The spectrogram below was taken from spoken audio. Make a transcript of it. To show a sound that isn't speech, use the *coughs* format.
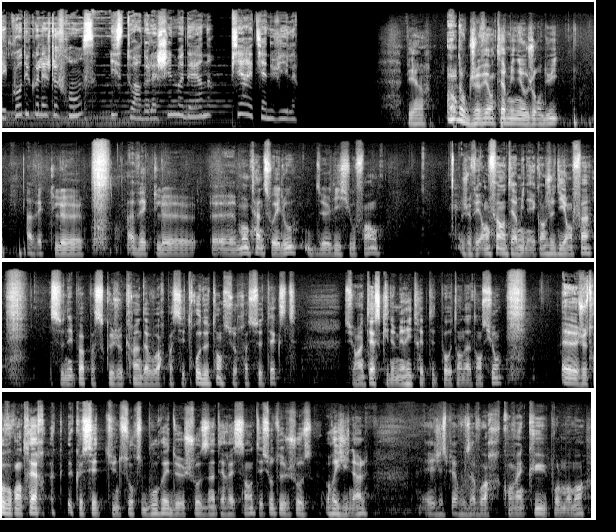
Les cours du Collège de France, Histoire de la Chine moderne, Pierre-Étienne Ville. Bien, donc je vais en terminer aujourd'hui avec le, avec le euh, de Li Xiufang. Je vais enfin en terminer. Quand je dis enfin, ce n'est pas parce que je crains d'avoir passé trop de temps sur ce texte, sur un texte qui ne mériterait peut-être pas autant d'attention. Euh, je trouve au contraire que c'est une source bourrée de choses intéressantes et surtout de choses originales. Et j'espère vous avoir convaincu pour le moment,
